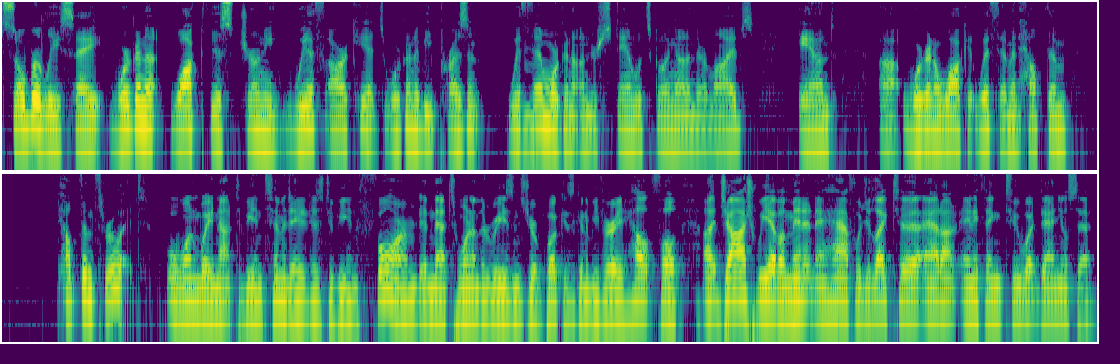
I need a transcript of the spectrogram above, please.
soberly say, we're going to walk this journey with our kids. We're going to be present with mm-hmm. them. We're going to understand what's going on in their lives. And uh, we're going to walk it with them and help them help them through it. Well, one way not to be intimidated is to be informed, and that's one of the reasons your book is going to be very helpful. Uh, Josh, we have a minute and a half. Would you like to add on anything to what Daniel said?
